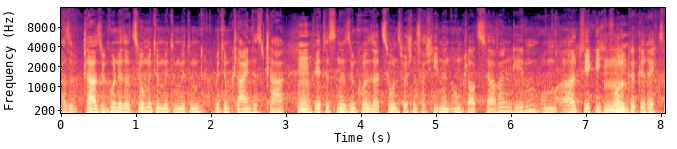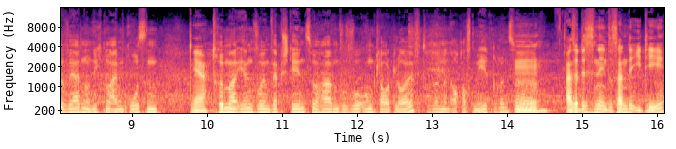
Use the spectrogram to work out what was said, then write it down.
Also klar, Synchronisation mit dem, mit dem, mit dem, mit dem Client ist klar. Hm? Wird es eine Synchronisation zwischen verschiedenen uncloud-Servern geben, um halt wirklich hm. wolkegerecht zu werden und nicht nur einem großen ja. Trümmer irgendwo im Web stehen zu haben, wo, wo uncloud läuft, sondern auch auf mehreren Servern? Mhm. Also das ist eine interessante Idee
